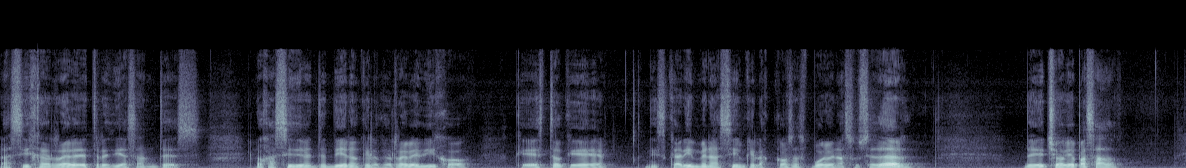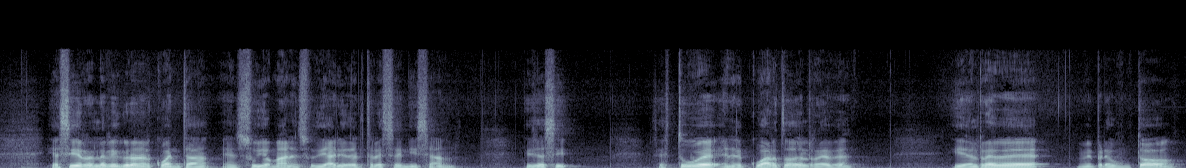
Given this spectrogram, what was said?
las hijas del Rebe de tres días antes. Los Hasidim entendieron que lo que el Rebe dijo, que esto que Niskarim Benasim, que las cosas vuelven a suceder, de hecho había pasado. Y así Levi Groner cuenta en su Yoman, en su diario del 13 de Nisan, dice así, estuve en el cuarto del Rebe y el Rebe me preguntó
